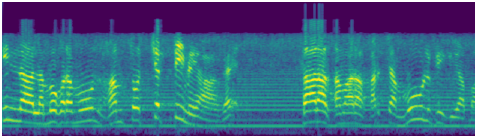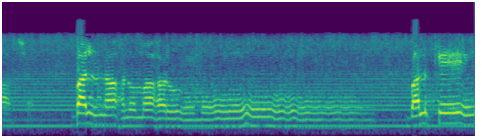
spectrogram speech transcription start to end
انا لمغرمون، ہم تو چٹی میں آ گئے۔ سارا ہمارا خرچہ مول بھی گیا بادشاہ۔ بل نہ محروم بلکہ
